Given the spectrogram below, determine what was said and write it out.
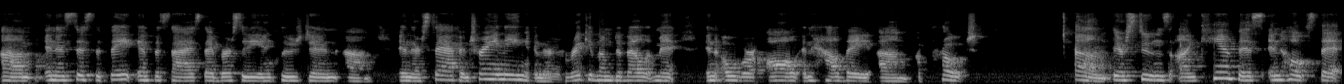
um, and insist that they emphasize diversity inclusion um, in their staff and training, in their curriculum development, and overall in how they um, approach um, their students on campus in hopes that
